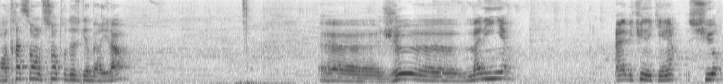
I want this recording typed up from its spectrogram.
en traçant le centre de ce gabarit-là, je m'aligne avec une équerre sur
